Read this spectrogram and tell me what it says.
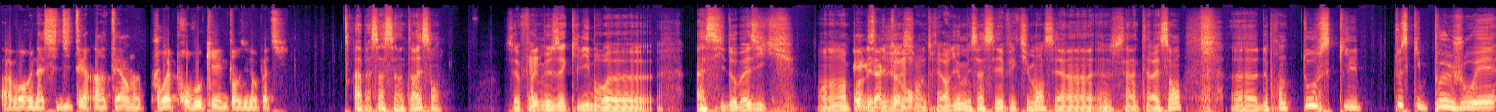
avoir une acidité interne pourrait provoquer une tendinopathie. Ah bah ça c'est intéressant. Ce fameux équilibre acido-basique. On en parle déjà sur Nutri Radio, mais ça, c'est effectivement, c'est intéressant euh, de prendre tout ce qui tout ce qui peut jouer,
